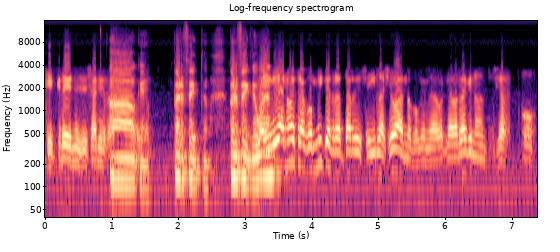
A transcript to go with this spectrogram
que cree necesario. Ah, ok. Perfecto, perfecto. La Bueno, idea nuestra con Mica es tratar de seguirla llevando, porque la, la verdad que nos entusiasmó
